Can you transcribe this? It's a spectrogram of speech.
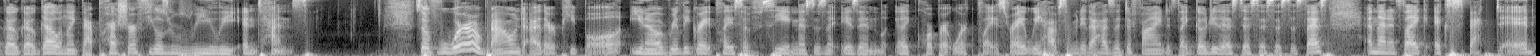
go go go and like that pressure feels really intense. So if we're around other people, you know, a really great place of seeing this is, is in like corporate workplace, right? We have somebody that has it defined. It's like, go do this, this, this, this, this, this. And then it's like expected.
